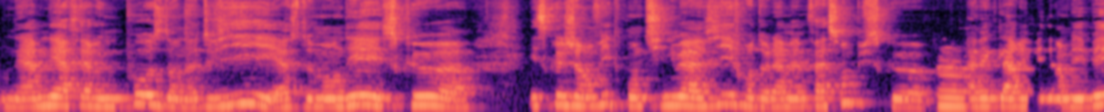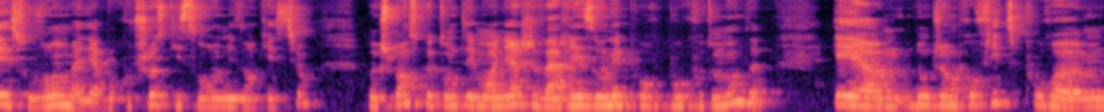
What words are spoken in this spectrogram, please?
on est amené à faire une pause dans notre vie et à se demander est-ce que est-ce que j'ai envie de continuer à vivre de la même façon puisque mm. avec l'arrivée d'un bébé souvent bah, il y a beaucoup de choses qui sont remises en question donc je pense que ton témoignage va résonner pour beaucoup de monde et euh, donc j'en profite pour euh,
